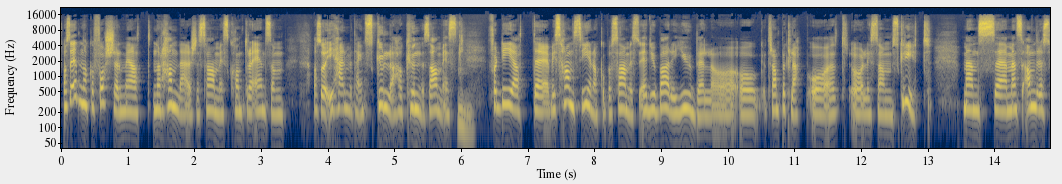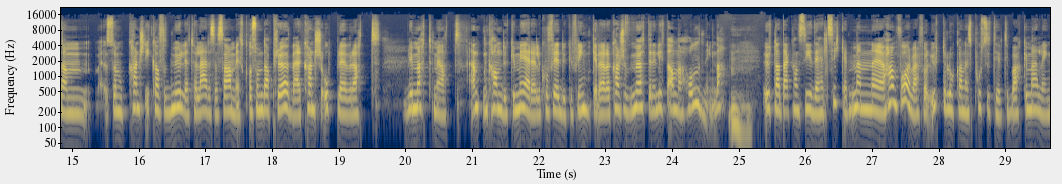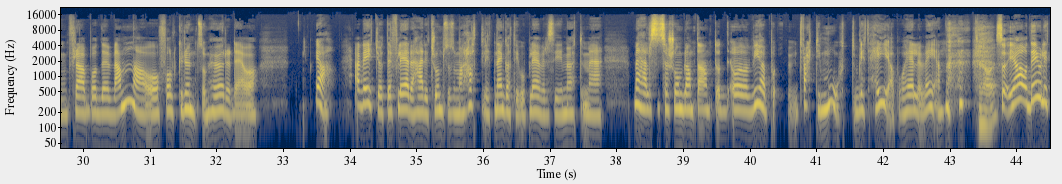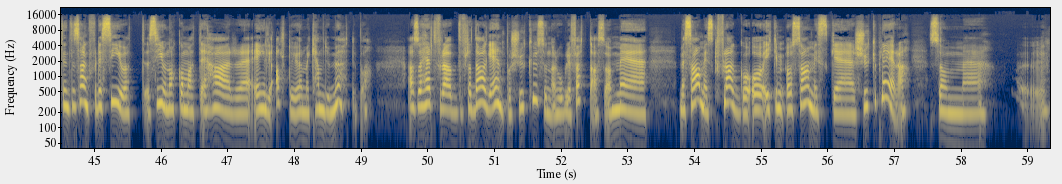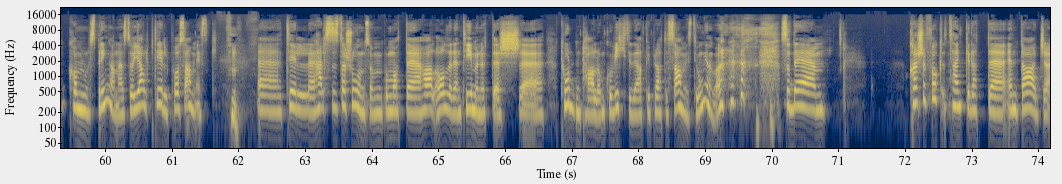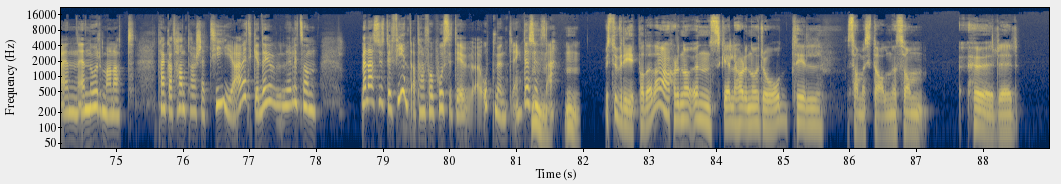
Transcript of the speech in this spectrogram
Og så er det noe forskjell med at når han lærer seg samisk, kontra en som altså i hermetegn skulle ha kunnet samisk. Mm. Fordi at eh, hvis han sier noe på samisk, så er det jo bare jubel og, og trampeklapp og, og, liksom skryt. Mens, eh, mens andre som, som, kanskje ikke har fått mulighet til å lære seg samisk, og som da prøver, kanskje opplever at blir møtt med at enten kan du ikke mer, eller hvorfor er du ikke flinkere, eller kanskje møter en litt annen holdning, da. Mm. Uten at jeg kan si det helt sikkert. Men uh, han får i hvert fall utelukkende positiv tilbakemelding fra både venner og folk rundt som hører det. Og ja, jeg vet jo at det er flere her i Tromsø som har hatt litt negativ opplevelse i møte med, med helsestasjon, blant annet. Og, og vi har på, tvert imot blitt heia på hele veien. Ja. Så ja, og det er jo litt interessant, for det sier jo, at, sier jo noe om at det har uh, egentlig alt å gjøre med hvem du møter på. Altså helt fra, fra dag én på sykehuset når hun ble født, altså, med, med samisk flagg og, og, ikke, og samiske sykepleiere som eh, kom springende og hjalp til på samisk. Hm. Eh, til helsestasjonen som på en måte holder en ti minutters eh, tordentale om hvor viktig det er at vi prater samisk til ungen vår. Så det Kanskje folk tenker at eh, en daja, en, en nordmann, at, tenker at han tar seg tida. Jeg vet ikke, det er litt sånn men jeg syns det er fint at han får positiv oppmuntring. Det syns mm, jeg. Mm. Hvis du vrir på det, da, har du noe ønske eller har du noe råd til samisktalende som hører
